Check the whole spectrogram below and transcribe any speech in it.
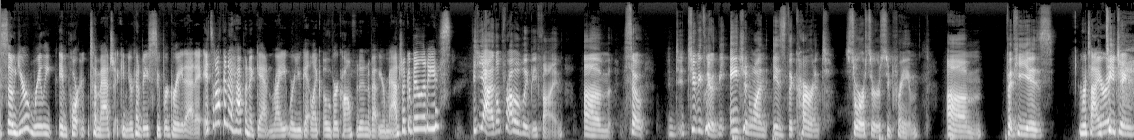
So you're really important to magic and you're going to be super great at it. It's not going to happen again, right? Where you get like overconfident about your magic abilities? yeah it'll probably be fine um so d- to be clear the ancient one is the current sorcerer supreme. Um but he is Retiring? teaching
